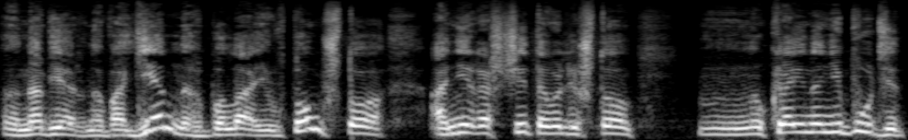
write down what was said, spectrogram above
наверное, военных была и в том, что они рассчитывали, что м, Украина не будет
